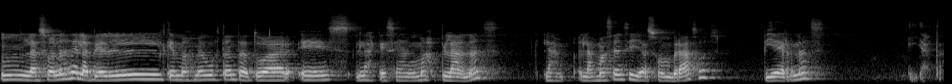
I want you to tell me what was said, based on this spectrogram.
Mm, Las zonas de la piel que más me gustan tatuar es las que sean más planas. Las, las más sencillas son brazos, piernas y ya está.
